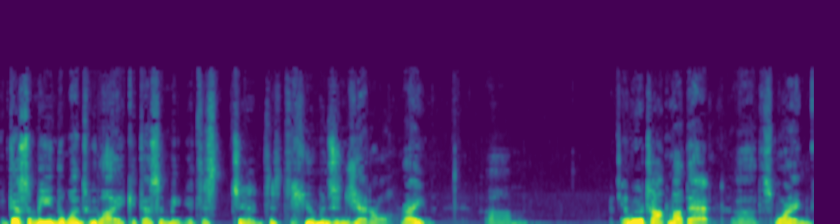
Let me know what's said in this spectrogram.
It doesn't mean the ones we like. It doesn't mean it's just just humans in general, right? Um, and we were talking about that uh, this morning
